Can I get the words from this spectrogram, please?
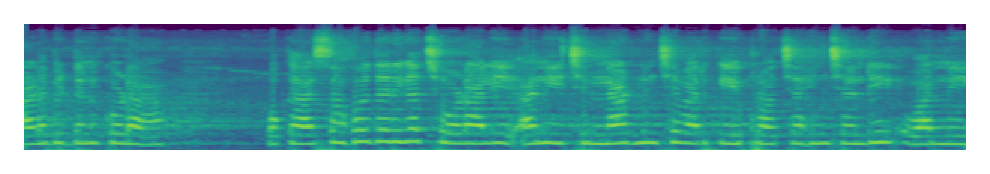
ఆడబిడ్డను కూడా ఒక సహోదరిగా చూడాలి అని చిన్నాటి నుంచి వారికి ప్రోత్సహించండి. వారిని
